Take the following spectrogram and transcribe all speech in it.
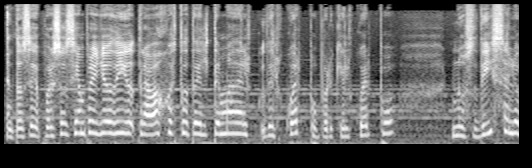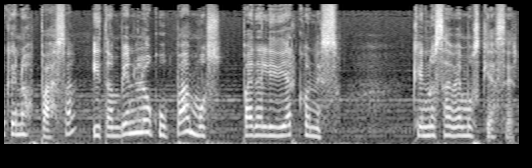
Entonces, por eso siempre yo digo, trabajo esto del tema del, del cuerpo, porque el cuerpo nos dice lo que nos pasa y también lo ocupamos para lidiar con eso, que no sabemos qué hacer.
